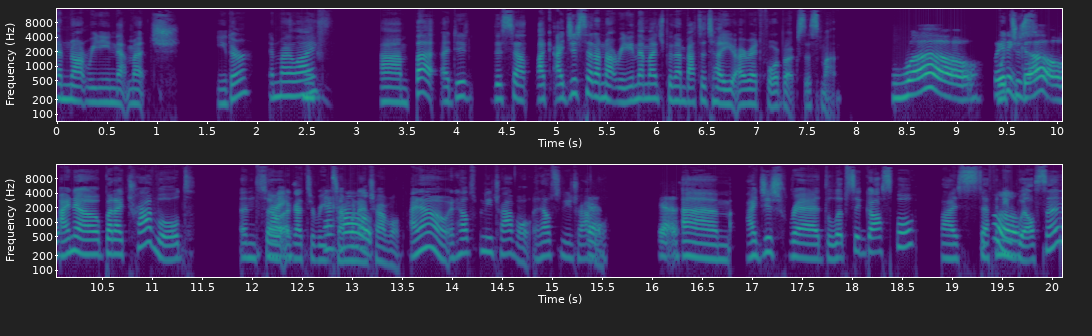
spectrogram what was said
am not reading that much either in my life. Um, but I did this sound like I just said I'm not reading that much, but I'm about to tell you I read four books this month. Whoa. Way to is- go. I know, but I traveled, and so I got to read It some when I traveled. I know it helps when you travel. It helps when you travel. yes. Um, I just read the Lipstick Gospel by Stephanie Oh. Wilson.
